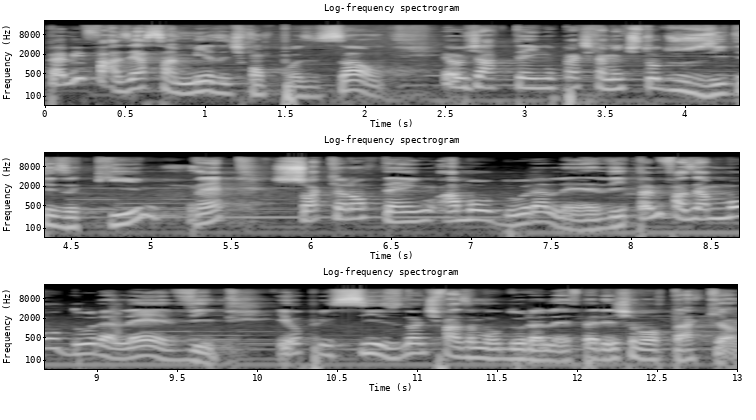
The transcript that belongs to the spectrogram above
Para mim fazer essa mesa de composição, eu já tenho praticamente todos os itens aqui, né? Só que eu não tenho a moldura leve. Para me fazer a moldura leve, eu preciso. Não te faz a moldura leve. Peraí, deixa eu voltar aqui, ó.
